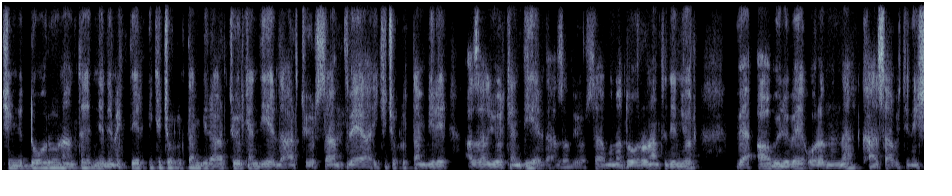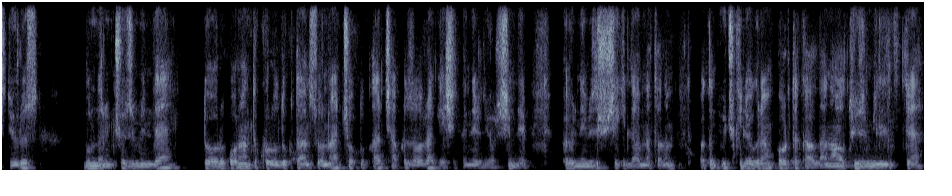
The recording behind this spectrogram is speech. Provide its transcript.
Şimdi doğru orantı ne demektir? İki çokluktan biri artıyorken diğeri de artıyorsa veya iki çokluktan biri azalıyorken diğeri de azalıyorsa buna doğru orantı deniyor. Ve A bölü B oranına K sabitini işliyoruz. Bunların çözümünde doğru orantı kurulduktan sonra çokluklar çapraz olarak eşitlenir diyor. Şimdi örneğimizi şu şekilde anlatalım. Bakın 3 kilogram portakaldan 600 mililitre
